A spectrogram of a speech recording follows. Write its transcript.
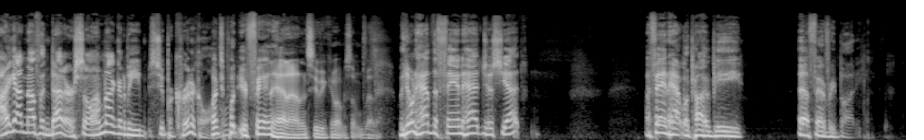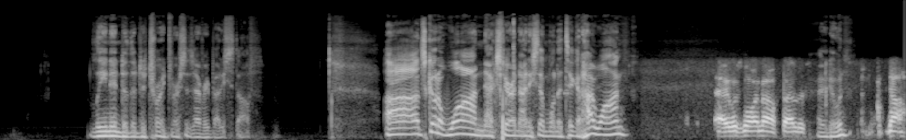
I got nothing better, so I'm not going to be super critical. Why don't you put your fan hat on and see if we can come up with something better? We don't have the fan hat just yet. My fan hat would probably be F everybody. Lean into the Detroit versus everybody stuff. Uh, let's go to Juan next here at 97 1 a ticket. Hi, Juan. Hey, what's going on, fellas? How you doing? No.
